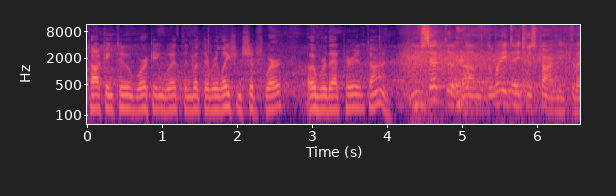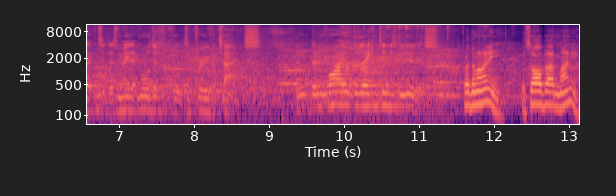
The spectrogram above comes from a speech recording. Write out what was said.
talking to, working with, and what their relationships were over that period of time. You've said that um, the way data is currently collected has made it more difficult to prove attacks. Then, then why do they continue to do this? For the money. It's all about money.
